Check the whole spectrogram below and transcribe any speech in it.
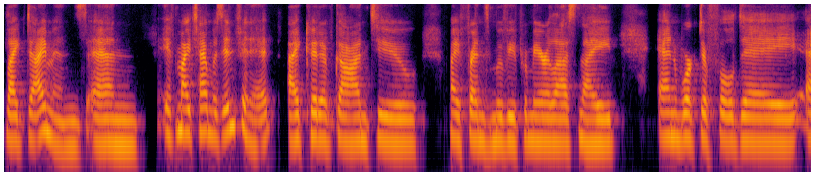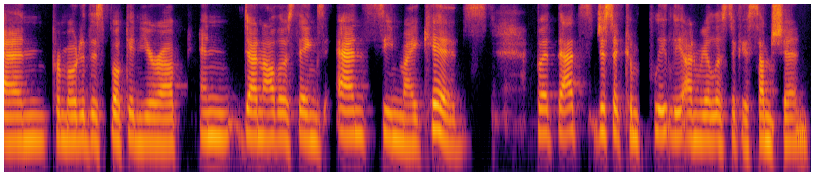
like diamonds. And if my time was infinite, I could have gone to my friend's movie premiere last night and worked a full day and promoted this book in Europe and done all those things and seen my kids. But that's just a completely unrealistic assumption.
